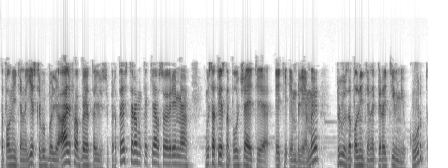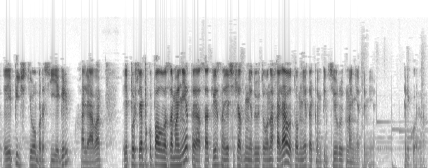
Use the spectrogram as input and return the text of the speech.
дополнительно, если вы были альфа, бета или супертестером, как я в свое время, вы, соответственно, получаете эти эмблемы, плюс дополнительно оперативник Курт, эпический образ Егерь, халява. И, потому что я покупал его за монеты, а, соответственно, если сейчас мне дают его на халяву, то мне это компенсируют монетами. Прикольно.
